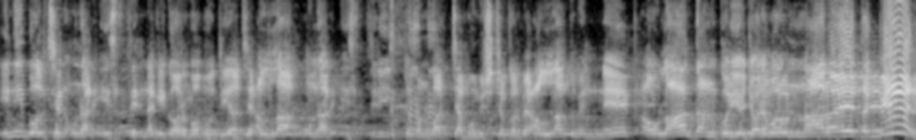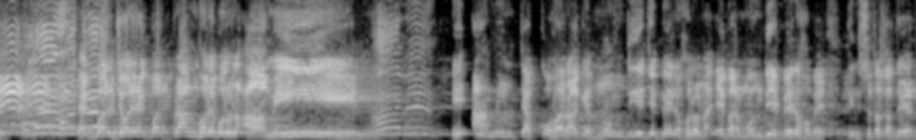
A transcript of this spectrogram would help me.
ইনি বলছেন ওনার স্ত্রী নাকি গর্ভবতী আছে। আল্লাহ ওনার স্ত্রী যখন বাচ্চা ভূমিষ্ঠ করবে আল্লাহ তুমি নেক আওলাদ দান করিয়ে জরে বলুন নারায়ে তাকবীর! একবার জ্বরে একবার প্রাণ ভরে বলুন আমিন। এই আমিনটা কোহার আগে মন দিয়ে যে বের হলো না এবার মন দিয়ে বের হবে। তিনশো টাকা দেন।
